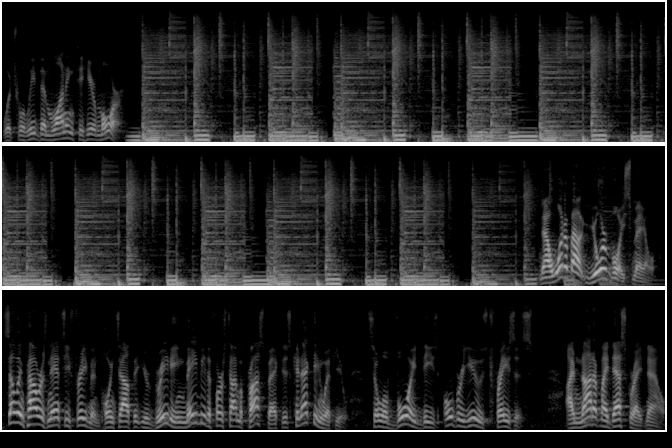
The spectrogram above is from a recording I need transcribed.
which will leave them wanting to hear more. Now, what about your voicemail? Selling Power's Nancy Friedman points out that your greeting may be the first time a prospect is connecting with you, so avoid these overused phrases. I'm not at my desk right now.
